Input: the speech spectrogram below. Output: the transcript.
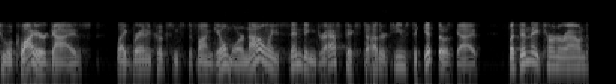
to acquire guys like Brandin Cooks and Stephon Gilmore, not only sending draft picks to other teams to get those guys, but then they turn around,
